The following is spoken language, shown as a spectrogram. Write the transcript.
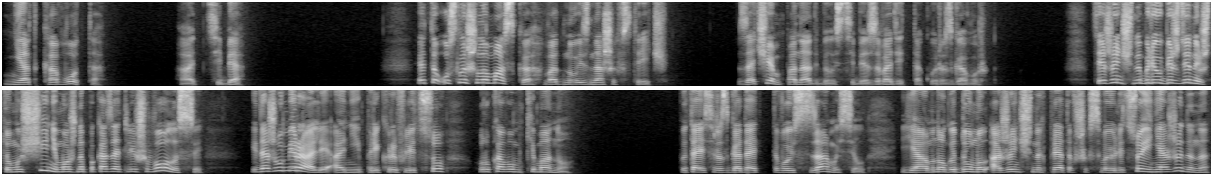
не от кого-то, а от тебя — это услышала Маска в одну из наших встреч. Зачем понадобилось тебе заводить такой разговор? Те женщины были убеждены, что мужчине можно показать лишь волосы, и даже умирали они, прикрыв лицо рукавом кимоно. Пытаясь разгадать твой замысел, я много думал о женщинах, прятавших свое лицо, и неожиданно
